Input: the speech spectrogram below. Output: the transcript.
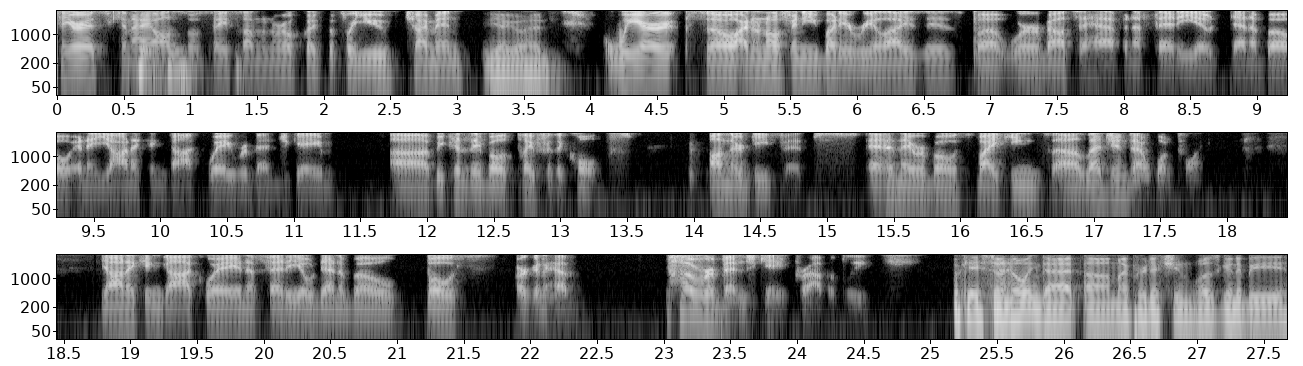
Theorist, can I also say something real quick before you chime in? Yeah, go ahead. We are so I don't know if anybody realizes, but we're about to have an Ifeadi Odenigbo and a Yannick Ngakoue revenge game uh, because they both play for the Colts on their defense, and they were both Vikings uh, legends at one point. Yannick Ngakoue and Ifeadi Odenigbo both are going to have a revenge game probably. Okay, so Okay. knowing that, uh, my prediction was going to be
